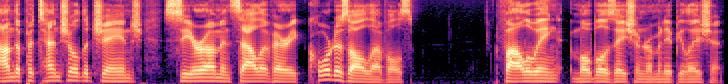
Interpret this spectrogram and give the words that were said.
on the potential to change serum and salivary cortisol levels following mobilization or manipulation.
